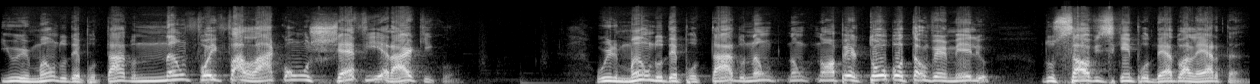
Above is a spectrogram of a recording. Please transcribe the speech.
E o irmão do deputado não foi falar com o chefe hierárquico. O irmão do deputado não, não, não apertou o botão vermelho do salve-se quem puder do alerta.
